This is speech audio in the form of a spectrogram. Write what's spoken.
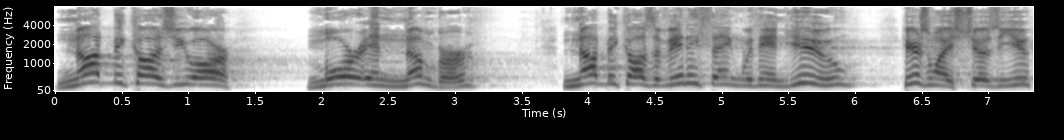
Not because you are more in number, not because of anything within you. Here's why He's chosen you.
